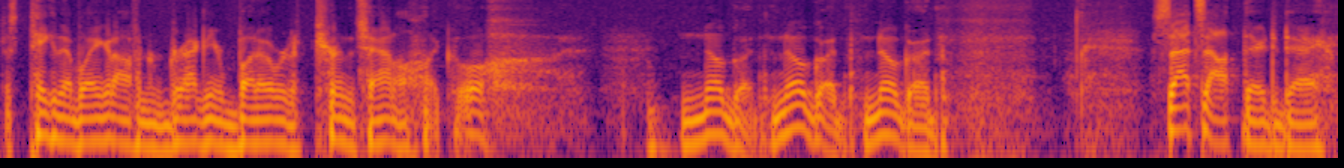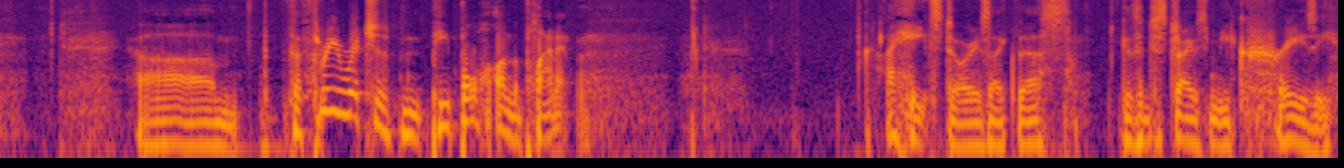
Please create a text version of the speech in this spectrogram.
Just taking that blanket off and dragging your butt over to turn the channel. Like, oh, no good, no good, no good. So that's out there today. Um, the three richest people on the planet. I hate stories like this because it just drives me crazy.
